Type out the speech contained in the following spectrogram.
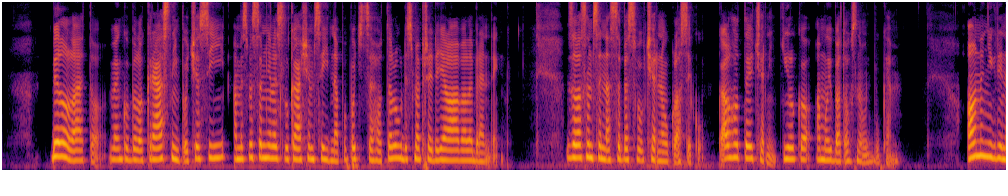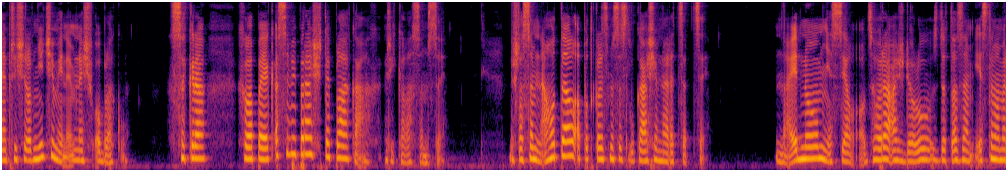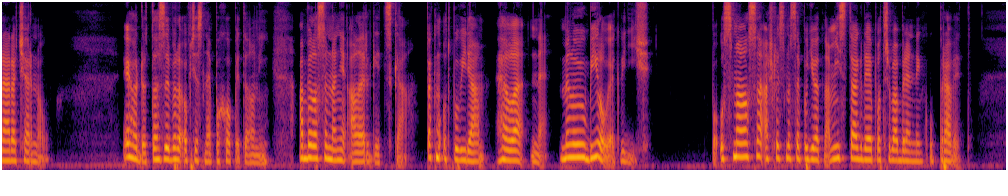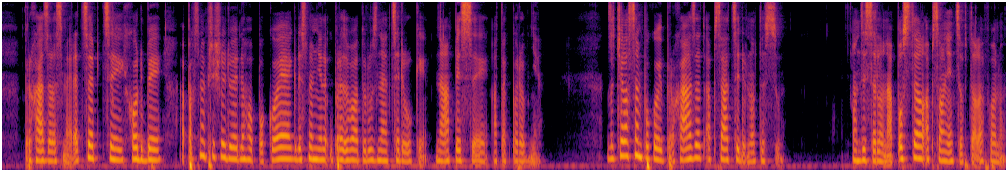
Bylo léto, venku bylo krásný počasí a my jsme se měli s Lukášem sejít na popočce hotelu, kde jsme předělávali branding. Vzala jsem si na sebe svou černou klasiku. Kalhoty, černý tílko a můj batoh s notebookem. On nikdy nepřišel v něčem jiném než v obleku. Sakra, Chlape, jak asi vypadáš v teplákách, říkala jsem si. Došla jsem na hotel a potkali jsme se s Lukášem na recepci. Najednou mě sjel od zhora až dolů s dotazem, jestli mám ráda černou. Jeho dotazy byly občas nepochopitelný a byla jsem na ně alergická. Tak mu odpovídám, hele, ne, miluju bílou, jak vidíš. Pousmál se a šli jsme se podívat na místa, kde je potřeba branding upravit. Procházeli jsme recepci, chodby a pak jsme přišli do jednoho pokoje, kde jsme měli upravovat různé cedulky, nápisy a tak podobně. Začala jsem pokoj procházet a psát si do notesu. On si sedl na postel a psal něco v telefonu.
